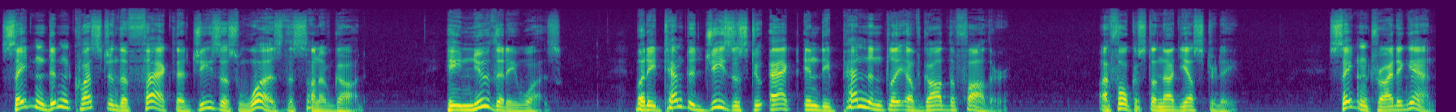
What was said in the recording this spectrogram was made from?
Satan didn't question the fact that Jesus was the Son of God. He knew that he was, but he tempted Jesus to act independently of God the Father. I focused on that yesterday. Satan tried again.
